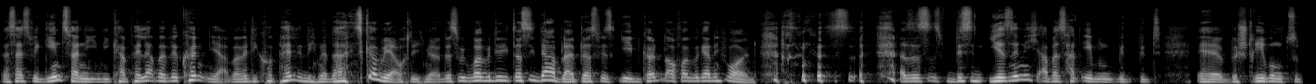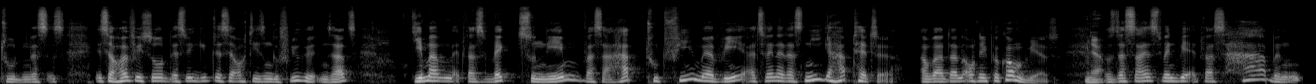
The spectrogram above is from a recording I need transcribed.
Das heißt, wir gehen zwar nie in die Kapelle, aber wir könnten ja. Aber wenn die Kapelle nicht mehr da ist, können wir auch nicht mehr. Und deswegen wollen wir nicht, dass sie da bleibt, dass wir es gehen könnten, auch weil wir gar nicht wollen. also es ist ein bisschen irrsinnig, aber es hat eben mit, mit äh, Bestrebungen zu tun. Und das ist, ist ja häufig so, deswegen gibt es ja auch diesen geflügelten Satz. Jemandem etwas wegzunehmen, was er hat, tut viel mehr weh, als wenn er das nie gehabt hätte aber dann auch nicht bekommen wird. Ja. Also das heißt, wenn wir etwas haben,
